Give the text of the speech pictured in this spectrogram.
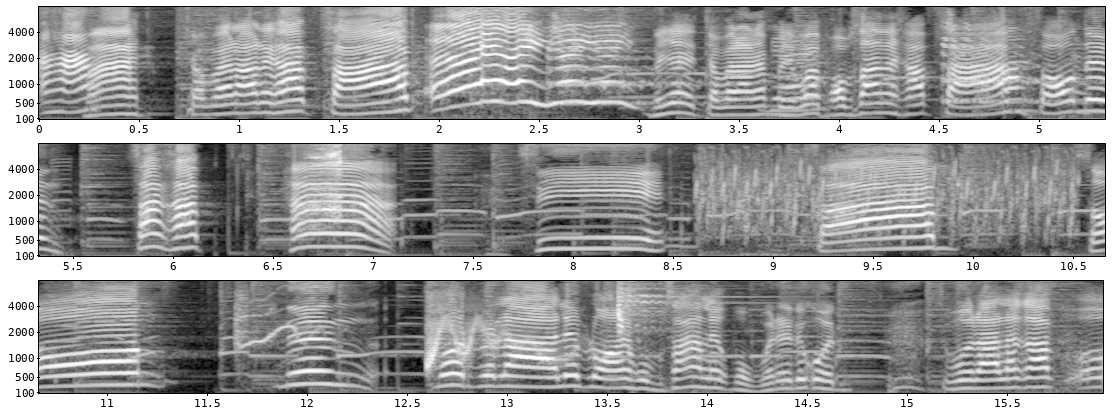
อะฮะมาจับเวลาเลยครับสามเอ้ยเอ้ยเอ้ยเอ้ยไม่ใช่จับเวลานะหมายถึงว่าพร้อมสร้างนะครับสามสองหนึ่งสร้างครับ ห้าสี่สามสองหนึ่งหมดเวลาเรียบร้อยผมสร้างอะไรของผมไม่ได้ทุกคนหมดเวลาแล้วครับ โอ้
